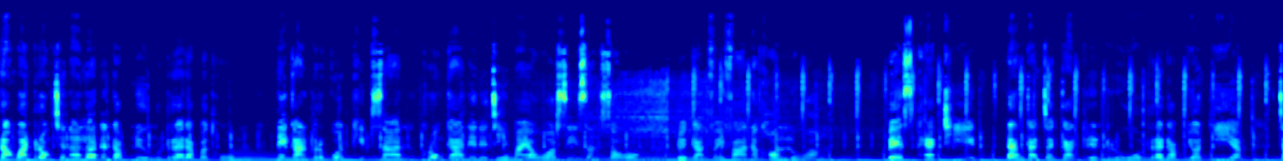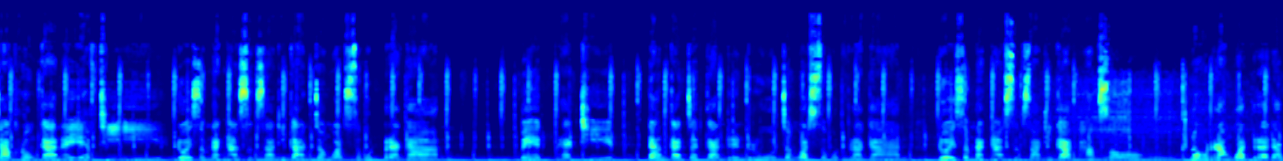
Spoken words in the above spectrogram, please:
รางวัลรองชนะเลิศอันดับหนึ่งระดับประถม ในการประกวดคลิปสั้น โครงการ Energy My Award Season 2 โดยการไฟฟ้านครหลวง Best Practice ด้านการจัดการเรียนรู้ระดับยอดเยี่ยม จากโครงการ IFTE โดยสำนักงานศึกษาธิการจังหวัดสมุทรปราการ Best Practice ด้านการจัดการเรียนรู้จังหวัดสมุทรปราการ โดยสำนักงานศึกษาธิการภาค 2 โล่รางวัลระดับ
